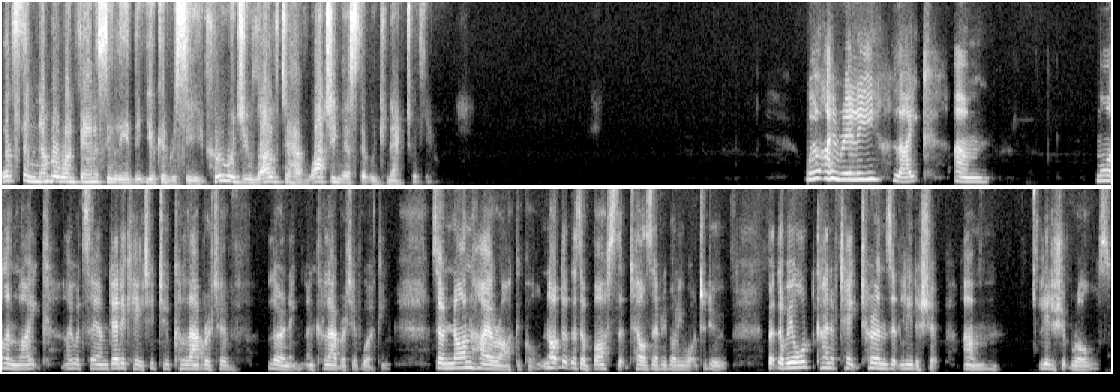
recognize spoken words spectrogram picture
what's the number one fantasy lead that you could receive? Who would you love to have watching this that would connect with you? Well, I really like, um, more than like, I would say I'm dedicated to collaborative learning and collaborative working. So non-hierarchical, not that there's a boss that tells everybody what to do, but that we all kind of take turns at leadership. Um, leadership roles.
